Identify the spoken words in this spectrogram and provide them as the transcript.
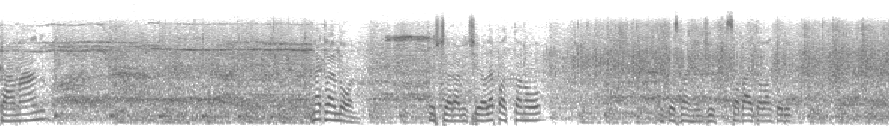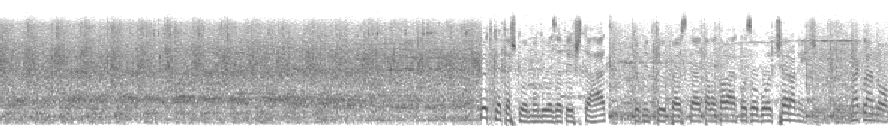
Kálmán. McLendon. És Cseranicsé a lepattanó. Miközben Hingy szabálytalankodik. 5-2-es körmendő vezetés tehát, több mint két perc telt el a találkozóból, Cseranics, McLendon.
